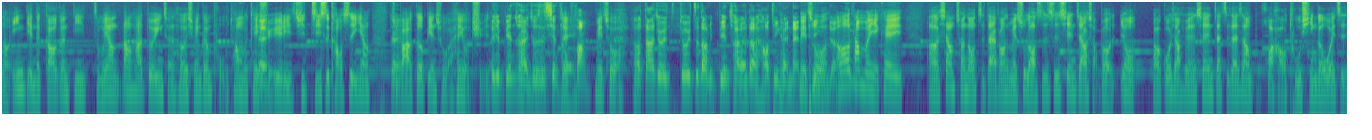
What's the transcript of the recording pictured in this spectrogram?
然后音点的高跟低怎么样让它对应成和弦跟谱，他们可以学乐理去即时考试一样，去把歌编出来，很有趣。而且编出来就是现场放，没错。然后大家就会就会知道你编出来的到底好听还是难听。没错。然后他们也可以呃，像传统纸袋方式，美术老师是先教小朋友用呃郭小学生先在纸袋上画好图形跟位置。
